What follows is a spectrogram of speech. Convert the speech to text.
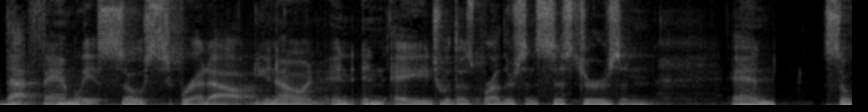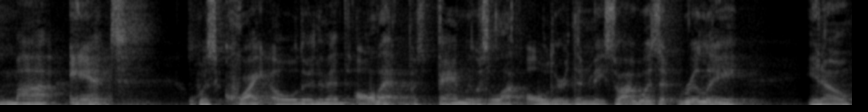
that family is so spread out you know in, in, in age with those brothers and sisters. And and so my aunt was quite older than all that family was a lot older than me. So i wasn't really you know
